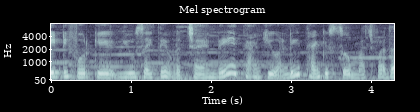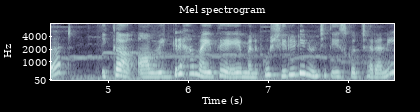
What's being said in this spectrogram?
ఎయిటీ ఫోర్ కే వ్యూస్ అయితే వచ్చాయండి. థ్యాంక్ యూ అండి. Thank you so much for that. ఇక ఆ విగ్రహం అయితే మనకు షిరిడి నుంచి తీసుకొచ్చారని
